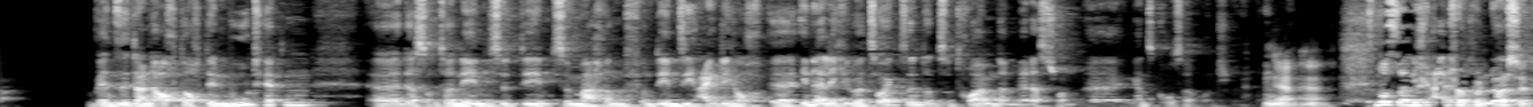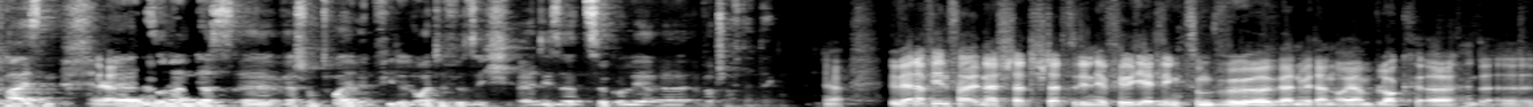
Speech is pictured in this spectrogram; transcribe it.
wenn sie dann auch noch den Mut hätten, äh, das Unternehmen zu dem zu machen, von dem sie eigentlich auch äh, innerlich überzeugt sind und zu träumen, dann wäre das schon äh, ein ganz großer Wunsch. Ja, ja. Es muss dann nicht Entrepreneurship heißen, ja. äh, sondern das äh, wäre schon toll, wenn viele Leute für sich äh, diese zirkuläre Wirtschaft entdecken. Ja, wir werden auf jeden Fall, ne, statt, statt zu den Affiliate-Link zum WÖ, werden wir dann euren Blog äh,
